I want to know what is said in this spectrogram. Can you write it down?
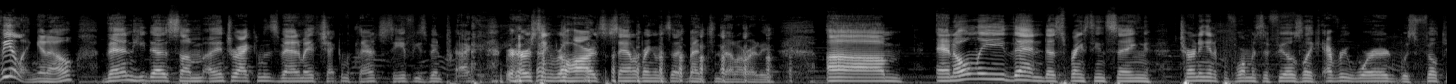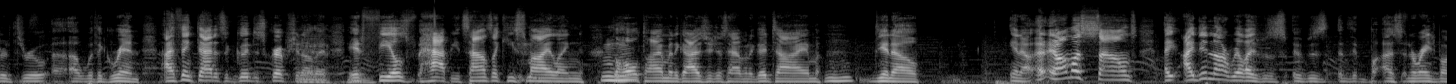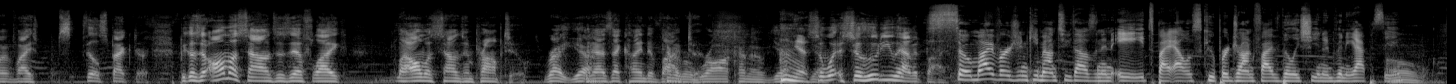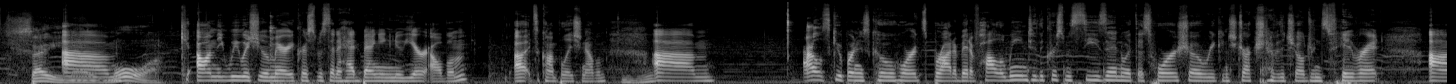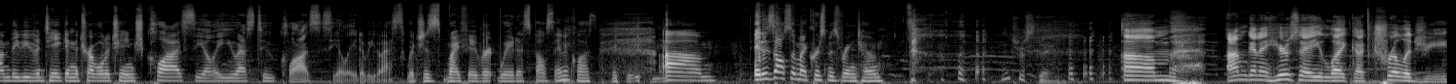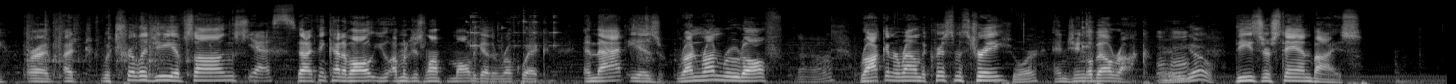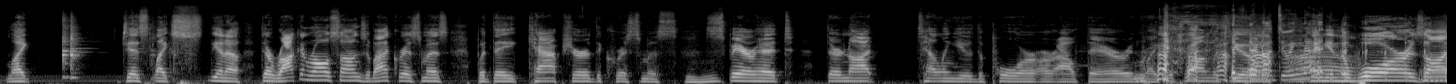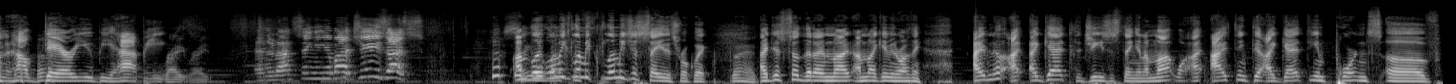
feeling, you know. Then he does some uh, interacting with his bandmates, checking with Clarence to see if he's been prac- rehearsing real hard. So Santa will bring him. I mentioned that already. Um, and only then does Springsteen sing, turning in a performance that feels like every word was filtered through uh, uh, with a grin. I think that is a good description of it. It feels happy. It sounds like he's smiling the whole time, and the guys are just having a good time. You know, you know, it, it almost sounds. I, I did not realize it was it was the, as an arrangement by Phil Spector because it almost sounds as if like, like almost sounds impromptu. Right. Yeah. It has that kind of vibe kind of to it. raw kind of yeah. Yeah. So what? So who do you have it by? so my version came out in 2008 by Alice Cooper, John Five, Billy Sheehan, and Vinnie Appice. Oh, say no Um, more. on the We Wish You a Merry Christmas and a Headbanging New Year album. Uh, it's a compilation album. Um, Alice Cooper and his cohorts brought a bit of Halloween to the Christmas season with this horror show reconstruction of the children's favorite. Um, they've even taken the trouble to change Claus, C L A U S, to Claus, C L A W S, which is my favorite way to spell Santa Claus. um, it is also my Christmas ringtone. Interesting. I'm gonna. Here's a like a trilogy or a, a, a trilogy of songs. Yes. That I think kind of all. You, I'm gonna just lump them all together real quick. And that is Run Run Rudolph, Uh-huh. Uh-huh. Rocking Around the Christmas Tree, Sure. and Jingle Bell Rock. There you mm-hmm. go. These are standbys. Like, just like, s- you know, they're rock and roll songs about Christmas, but they capture the Christmas mm-hmm. spirit. They're not telling you the poor are out there and like what's wrong with you. They're not doing that? And, and the war is on and how dare you be happy. Right. Right. And they're not singing about Jesus. Um, let, let me let me let me just say this real quick. Go ahead. I just so that I'm not I'm not giving the wrong thing. I know I, I get the Jesus thing, and I'm not. I, I think that I get the importance of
